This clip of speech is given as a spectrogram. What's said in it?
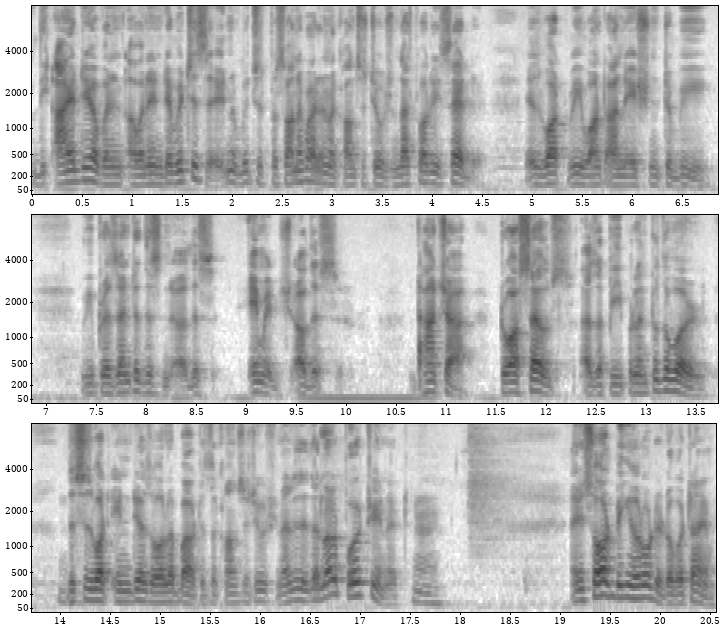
the idea of an, of an India, which is you know, which is personified in a constitution. That's what we said is what we want our nation to be. We presented this uh, this image or this dhacha to ourselves as a people and to the world. This is what India is all about. It's the constitution, and there's a lot of poetry in it. Right. And it's all being eroded over time.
